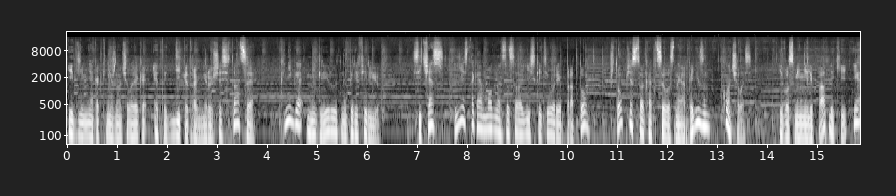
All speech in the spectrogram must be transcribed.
и для меня как книжного человека это дико травмирующая ситуация, книга мигрирует на периферию. Сейчас есть такая модная социологическая теория про то, что общество как целостный организм кончилось. Его сменили паблики и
